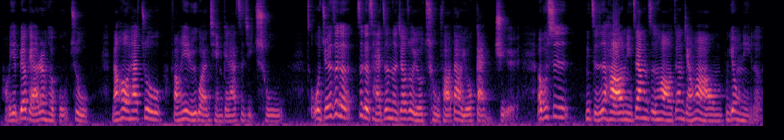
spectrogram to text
好，也不要给他任何补助，然后他住防疫旅馆钱给他自己出，我觉得这个这个才真的叫做有处罚到有感觉，而不是。你只是好，你这样子哈，这样讲话好，我们不用你了。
